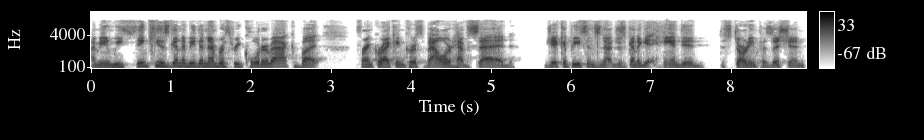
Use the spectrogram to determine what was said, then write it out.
I mean, we think he's going to be the number three quarterback, but Frank Reich and Chris Ballard have said Jacob Eason's not just going to get handed the starting position.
